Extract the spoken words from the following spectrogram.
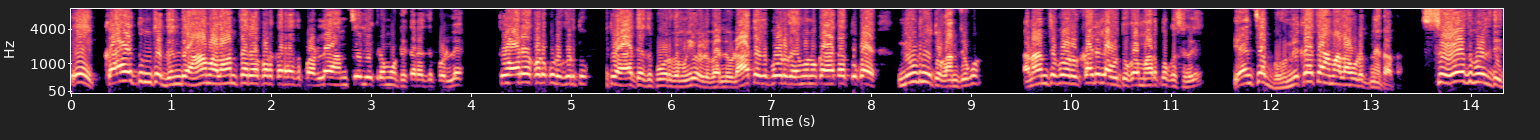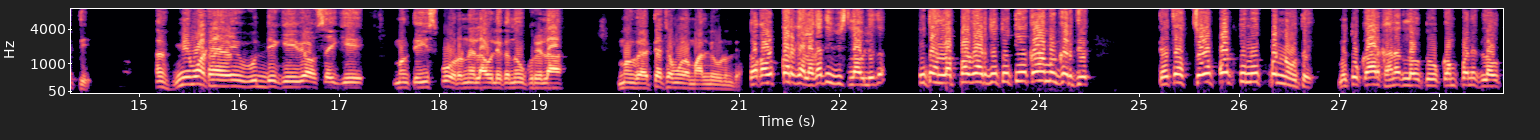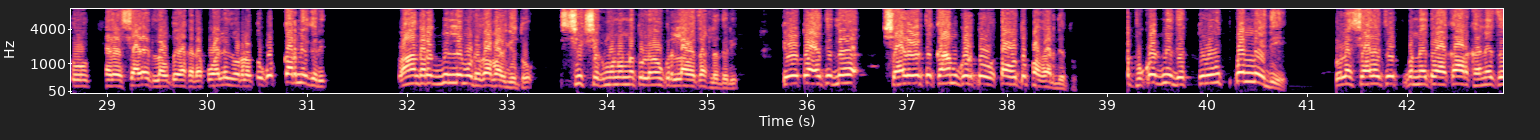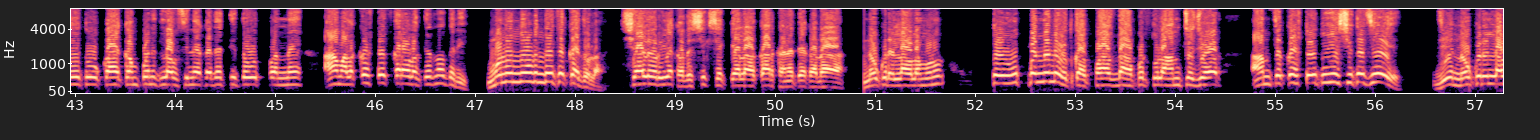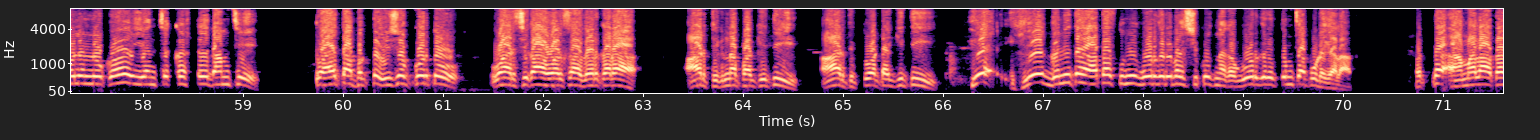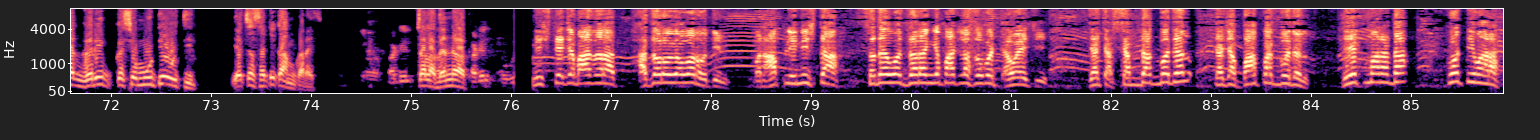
ए काय तुमचे धंदे? आम्हाला आमचा रेकॉर्ड करायचं पडलाय आमचे लेकर मोठे करायचे पडले. तो हा रेकॉर्ड कुठे करतो? तू आत्याचं पोरग मग एवढं बांध निवड आत्याचं पोरग आहे म्हणून काय आता तू काय निवडून येतो का आमच्या कोण आणि आमच्या पोरग काढे लावतो का? मारतो का सगळे? यांच्या भूमिकाच आम्हाला आवडत नाहीत आता. सहज बोलते ती. मी मोठा आहे उद्योगी व्यावसायिक आहे. मग ते वीस पोरं लावले का नोकरीला? मग त्याच्यामुळे मला निवडून द्या. तो का उपकार केला का ती वीस लावली तर? तू त्यांना पगार देतो ते काम करते त्याच्या चौपट तुला उत्पन्न होतंय. मग तू कारखान्यात लावतो कंपनीत लावतो शाळेत लावतो एखाद्या कॉलेजवर लावतो उपकार नाही करीत. तो अंधारात बिल्ले मोठं गाभार घेतो. शिक्षक म्हणून ना तुला नोकरी लावायचं असलं तरी. तो तो आहे तिथलं शाळेवरती काम करतो तेव्हा तो पगार देतो. फुकट नाही देत तुला उत्पन्न नाही दे तुला शाळेचं उत्पन्न आहे तो कारखान्याचं आहे, तो काय कंपनीत लावशील एखाद्या तिथं उत्पन्न नाही आम्हाला कष्टच करावं लागतात ना तरी. म्हणून निवडून द्यायचं काय तुला? शाळेवर एखादा शिक्षक केला कारखान्यात एखादा नोकरी लावला म्हणून तो उत्पन्न नाही होत का? पाच दहा पट तुला आमच्या जीवावर. आमचं कष्ट आहे तू यशितच आहे जे नोकरी लावलेले लोक यांचे कष्ट आहेत आमचे. तो आता फक्त हिशोब करतो. वार्षिक अहवाल सादर करा. आर्थिक नफा किती? आर्थिक तोटा किती? हे हे गणित आहे. आता तुम्ही गोरगरीबाला शिकूच नका. गोरगरीब तुमच्यापुढे गेला. आता. फक्त आम्हाला आता गरीब कसे मोठे होतील याच्यासाठी काम करायचं. चला धन्यवाद. निष्ठेच्या बाजारात हजारो व्यवहार होतील पण आपली निष्ठा सदैव जरांगे पाटला सोबत ठेवायची. ज्याच्या शब्दात बदल त्याच्या बापात बदल. एक मराठा कोटी मारा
